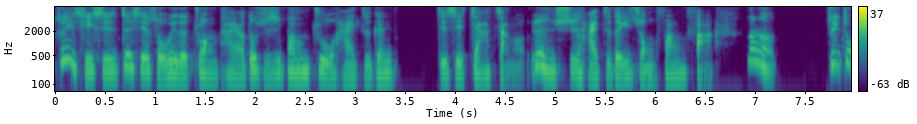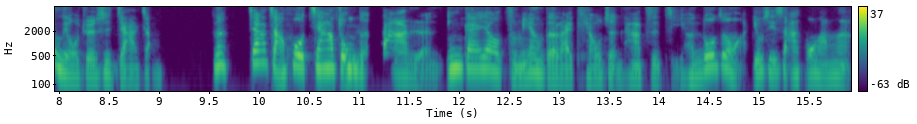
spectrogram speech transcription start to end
所以其实这些所谓的状态啊，都只是帮助孩子跟这些家长哦认识孩子的一种方法。那最重点，我觉得是家长。那家长或家中的大人应该要怎么样的来调整他自己？嗯、很多这种，尤其是阿公阿妈，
